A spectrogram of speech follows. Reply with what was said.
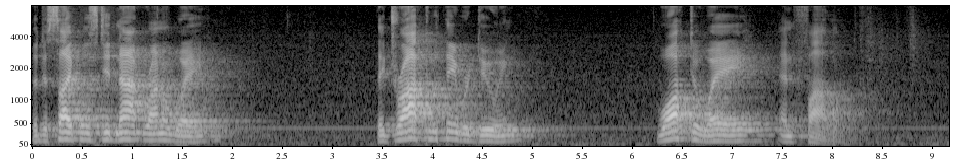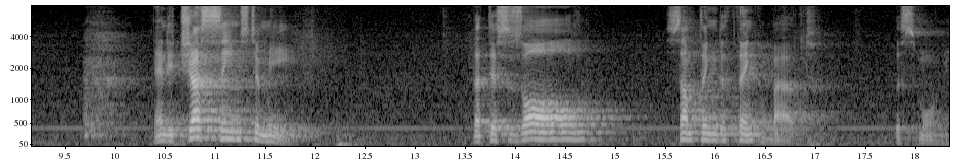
The disciples did not run away. They dropped what they were doing, walked away, and followed. And it just seems to me that this is all something to think about this morning.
